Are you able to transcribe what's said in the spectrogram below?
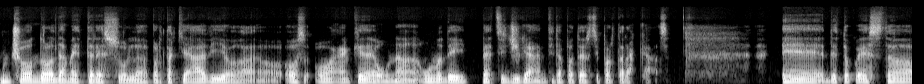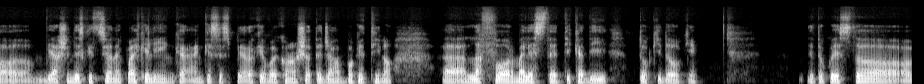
un ciondolo da mettere sul portachiavi o o o anche una uno dei pezzi giganti da potersi portare a casa. Ehm, detto questo, vi lascio in descrizione qualche link, anche se spero che voi conosciate già un pochettino, uhm, la forma e l'estetica di Tokidoki. Detto questo,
